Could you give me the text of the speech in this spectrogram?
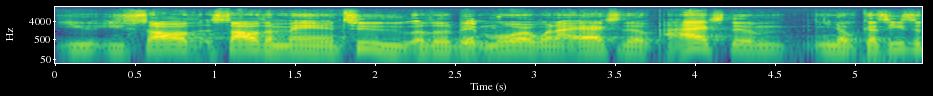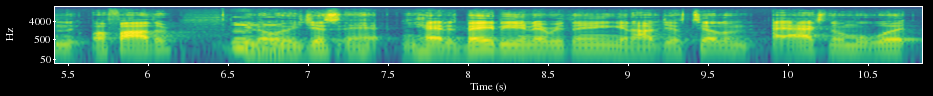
you you saw saw the man too a little bit more when I asked him. I asked him, you know, because he's a, a father. You know, Mm-hmm. he just ha- he had his baby and everything, and I just tell him. I asked him what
